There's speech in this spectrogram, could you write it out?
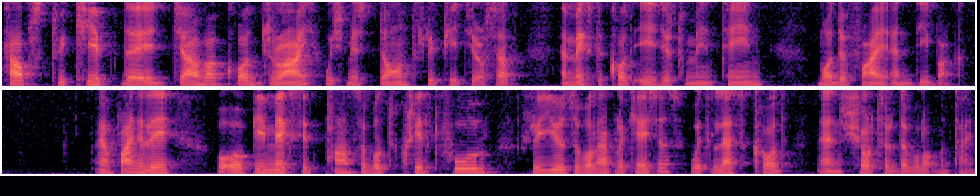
helps to keep the Java code dry, which means don't repeat yourself and makes the code easier to maintain, modify, and debug. And finally, OOP makes it possible to create full reusable applications with less code and shorter development time.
